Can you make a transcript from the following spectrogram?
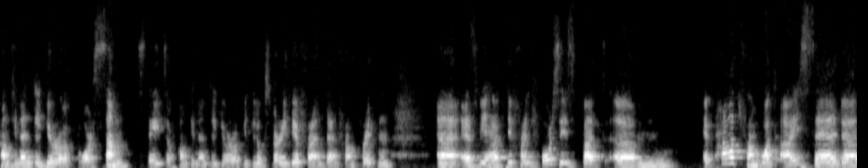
continental Europe or some states of continental Europe, it looks very different than from Britain, uh, as we have different forces. But um, apart from what I said, uh,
